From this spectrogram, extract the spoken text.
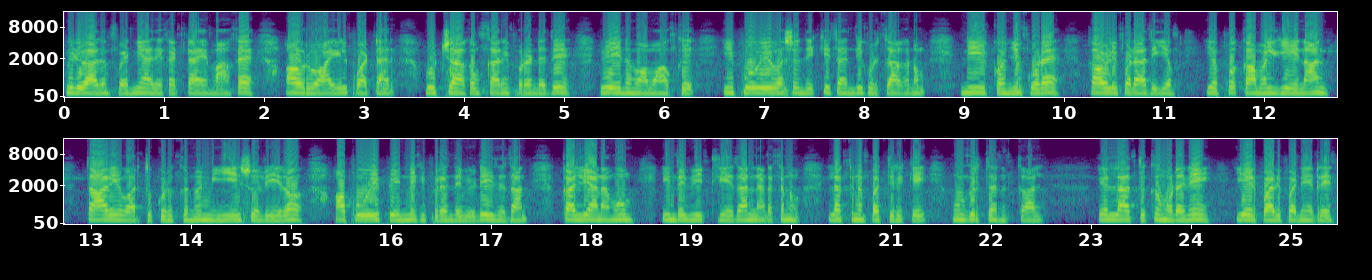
பிடிவாதம் பண்ணி அதை கட்டாயமாக அவர் வாயில் போட்டார். உற்சாகம் கரை புரண்டது வேணுமாமாவுக்கு இப்போவே வசந்திக்கு தந்தி கொடுத்தாகணும். நீர் கொஞ்சம் கூட கவலைப்படாதீயம். எப்போ கமலியை நான் தாரை வார்த்து கொடுக்கணும்னு நீயே சொல்லிடுறோ அப்போவே பெண்ணுக்கு பிறந்த வீடு இதுதான். கல்யாணமும் இந்த வீட்டிலே தான் நடக்கணும். லக்ன பத்திரிகை முகூர்த்தனுக்கால் எல்லாத்துக்கும் உடனே ஏற்பாடு பண்ணிடுறேன்.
